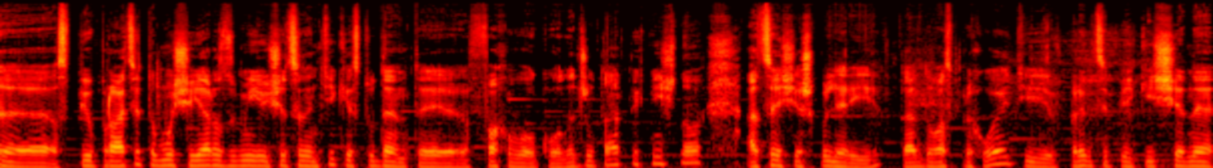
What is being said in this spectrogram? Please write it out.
е, співпраці, тому що я розумію, що це не тільки студенти фахового коледжу, так технічного, а це ще школярі. Так до вас приходять, і в принципі, які ще не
